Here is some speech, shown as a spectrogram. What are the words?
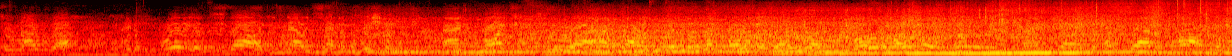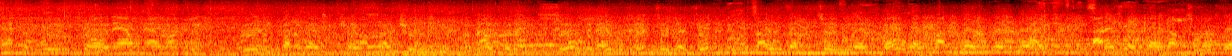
The Nova. Did a brilliant start. He's now in second position and fighting to uh, have a go at the, the Red Volvo there. Uh, after one shot. And uh, the coming down and parts of the track are really drying out now. And I think really in front of race control so tricky. The Nova then sort of overcooked it, but didn't because the Nova to the uh, Volvo ran very, very wide. And as they're going up towards the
